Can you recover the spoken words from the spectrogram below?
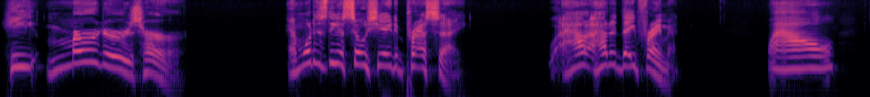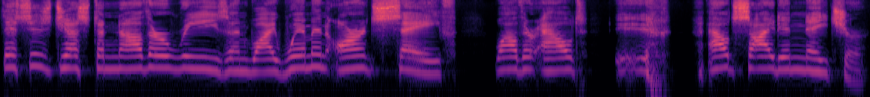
He murders her. And what does the Associated Press say? How, how did they frame it? Well, this is just another reason why women aren't safe while they're out outside in nature.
